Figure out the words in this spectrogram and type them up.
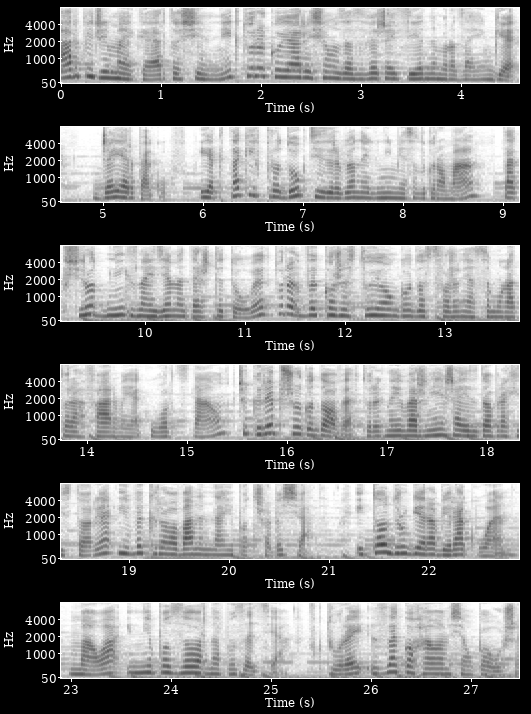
RPG Maker to silnik, który kojarzy się zazwyczaj z jednym rodzajem gier JRPG-ów. I jak takich produkcji zrobionych w nim jest od groma, tak wśród nich znajdziemy też tytuły, które wykorzystują go do stworzenia symulatora farmy jak World's Down, czy gry przygodowe, w których najważniejsza jest dobra historia i wykreowany na jej potrzeby świat. I to drugie robi Rakuen, mała i niepozorna pozycja, w której zakochałam się po uszy.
